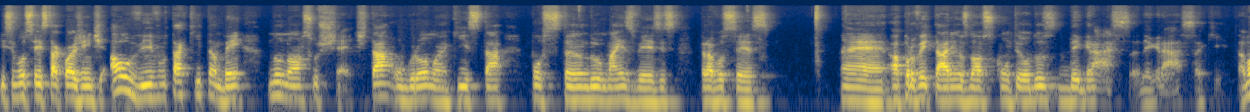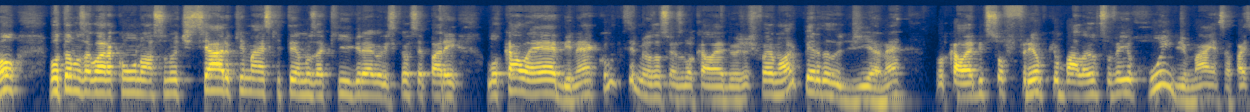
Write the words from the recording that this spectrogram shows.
E se você está com a gente ao vivo, está aqui também no nosso chat, tá? O Groman aqui está postando mais vezes para vocês é, aproveitarem os nossos conteúdos de graça, de graça aqui, tá bom? Voltamos agora com o nosso noticiário. O que mais que temos aqui, Gregor? Isso que eu separei. Local web, né? Como que terminou as ações do local web hoje? Acho que foi a maior perda do dia, né? Local web sofreu porque o balanço veio ruim demais, rapaz.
